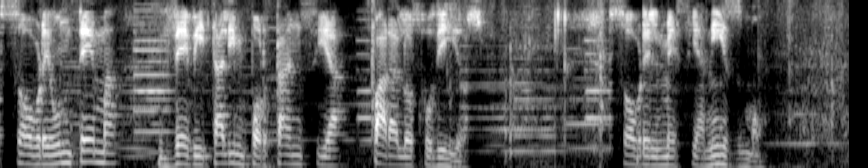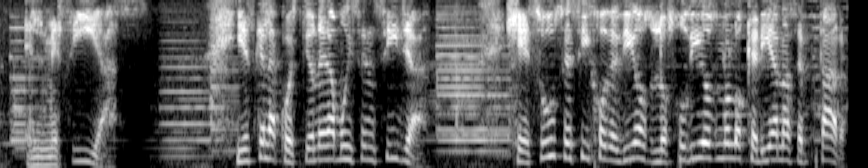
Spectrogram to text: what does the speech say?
sobre un tema de vital importancia para los judíos, sobre el mesianismo el Mesías. Y es que la cuestión era muy sencilla. Jesús es hijo de Dios, los judíos no lo querían aceptar,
